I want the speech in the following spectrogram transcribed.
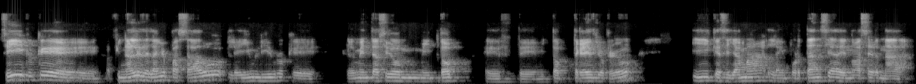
Sí, creo que eh, a finales del año pasado leí un libro que realmente ha sido mi top, este, mi top 3, yo creo, y que se llama La importancia de no hacer nada.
